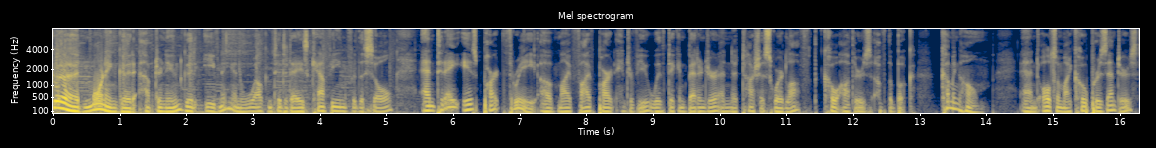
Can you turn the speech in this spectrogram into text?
Good morning, good afternoon, good evening, and welcome to today's Caffeine for the Soul. And today is part three of my five part interview with Dicken Bettinger and Natasha Swerdloff, co authors of the book Coming Home, and also my co presenters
